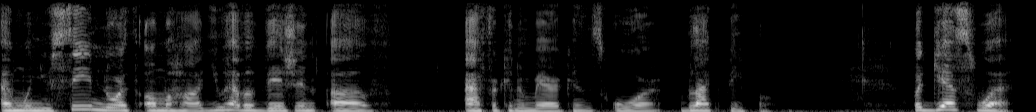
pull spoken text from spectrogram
And when you see North Omaha, you have a vision of African Americans or black people. But guess what?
